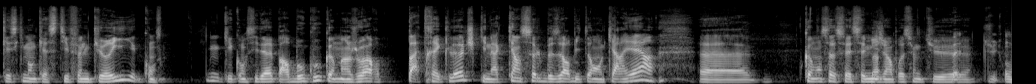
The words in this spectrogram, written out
qu'est-ce qui manque à Stephen Curry qui est considéré par beaucoup comme un joueur pas très clutch qui n'a qu'un seul buzzer beater en carrière euh, Comment ça se fait, Samy bah, J'ai l'impression que tu... Bah,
